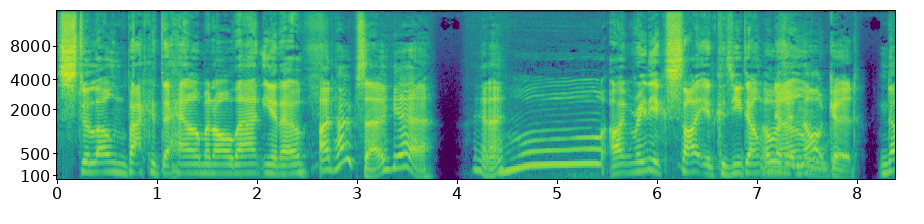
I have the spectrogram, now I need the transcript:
Stallone back at the helm and all that. You know. I'd hope so. Yeah, you know. Ooh, I'm really excited because you don't was know. it not good? No,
